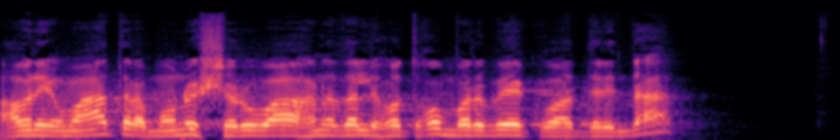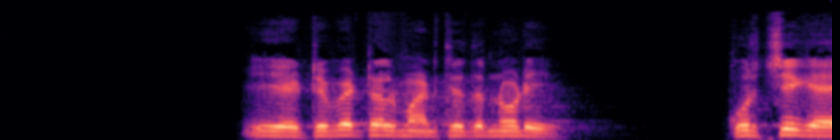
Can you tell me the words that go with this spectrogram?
ಅವನಿಗೆ ಮಾತ್ರ ಮನುಷ್ಯರು ವಾಹನದಲ್ಲಿ ಹೊತ್ಕೊಂಡ್ ಬರಬೇಕು. ಆದ್ದರಿಂದ ಈ ಟಿಬೆಟಲ್ಲಿ ಮಾಡ್ತಿದ್ರು ನೋಡಿ, ಕುರ್ಚಿಗೆ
